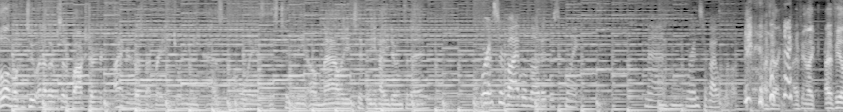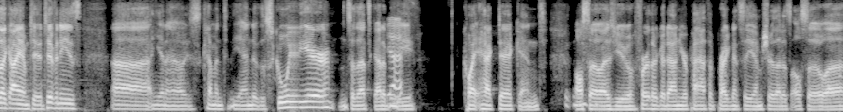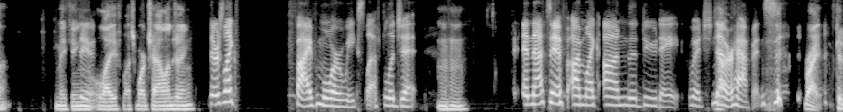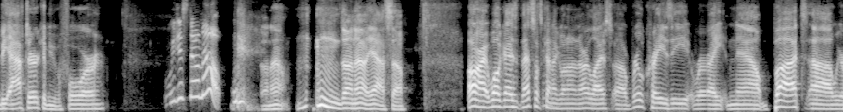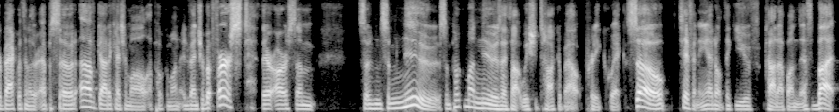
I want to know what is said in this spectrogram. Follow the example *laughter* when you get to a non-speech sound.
Hello and welcome to another episode of Box Trek. I'm your host Matt Brady. Joining me, as always, is Tiffany O'Malley. Tiffany, how you doing today? We're in survival mode at this point. Matt, Mhm. we're in survival mode. I feel like *laughs* I feel like I feel like I am too. Tiffany's, uh, you know, is coming to the end of the school year, and so that's got to be quite hectic. And also, as you further go down your path of pregnancy, I'm sure that is also uh, making Dude. life much more challenging. There's like five more weeks left, legit. hmm And that's if I'm like on the due date, which Yeah. never happens. *laughs* Right. Could be after. Could be before. we just don't know. *laughs* Don't know. *clears throat* Don't know. Yeah. So, all right. Well, guys, that's what's kind of going on in our lives. Uh, real crazy right now. But uh, we are back with another episode of Gotta Catch 'Em All, a Pokemon adventure. But first, there are some some some news, some Pokemon news. I thought we should talk about pretty quick. So, Tiffany, I don't think you've caught up on this, but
